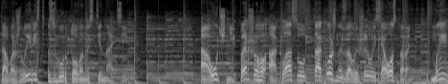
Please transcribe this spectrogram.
та важливість згуртованості нації. А учні першого А класу також не залишилися осторонь. Ми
